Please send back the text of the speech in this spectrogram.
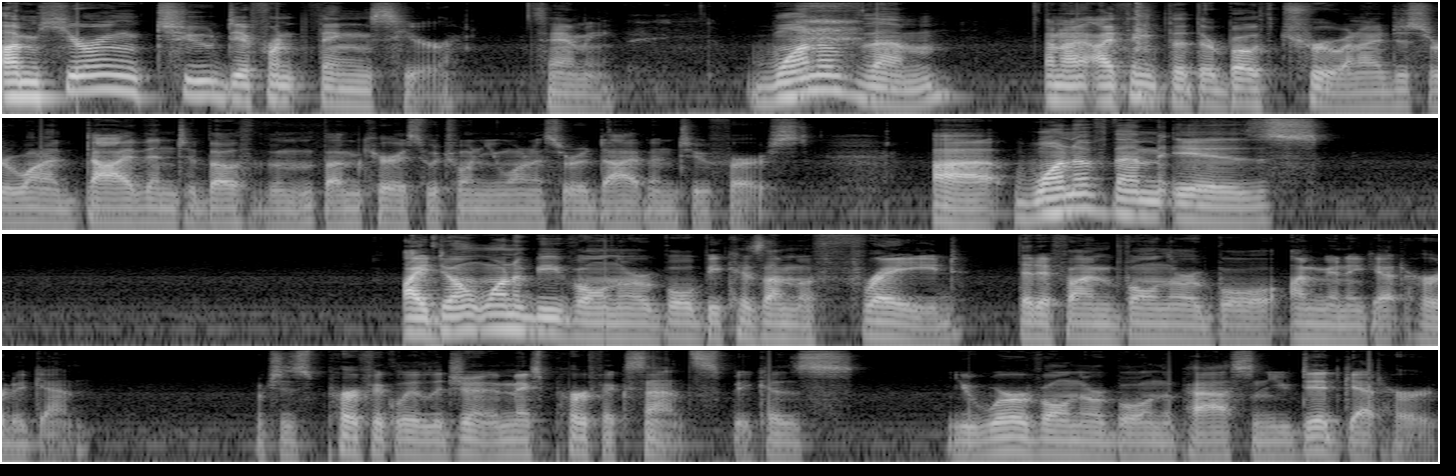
I'm hearing two different things here, Sammy. One of them, and I, I think that they're both true, and I just sort of want to dive into both of them, but I'm curious which one you want to sort of dive into first. Uh, one of them is I don't want to be vulnerable because I'm afraid that if I'm vulnerable, I'm going to get hurt again. Which is perfectly legit. It makes perfect sense because you were vulnerable in the past and you did get hurt.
